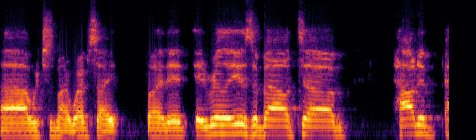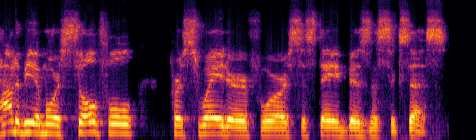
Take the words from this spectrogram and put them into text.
uh, which is my website. But it it really is about um, how to how to be a more soulful persuader for sustained business success.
